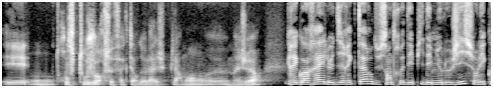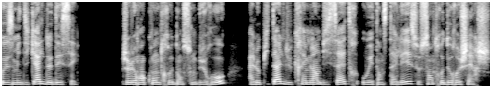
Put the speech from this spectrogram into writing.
Et on trouve toujours ce facteur de l'âge clairement euh, majeur. Grégoire Ray est le directeur du Centre d'épidémiologie sur les causes médicales de décès. Je le rencontre dans son bureau, à l'hôpital du Kremlin-Bicêtre, où est installé ce centre de recherche.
